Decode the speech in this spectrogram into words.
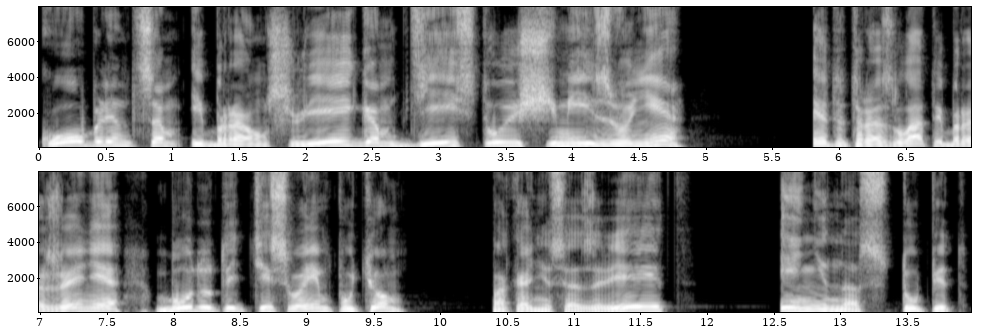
Коблинцем и Брауншвейгом, действующими извне, этот разлад и брожение будут идти своим путем, пока не созреет и не наступит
